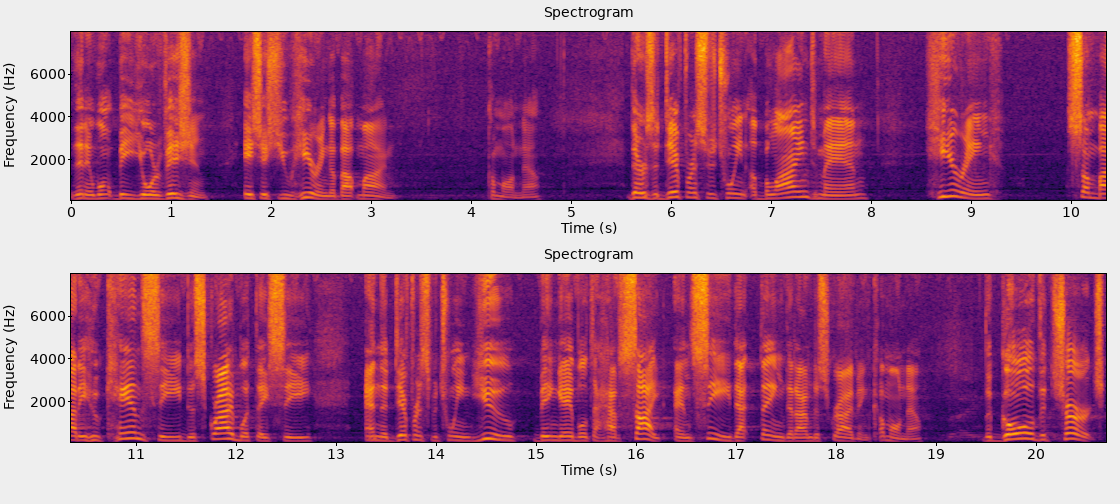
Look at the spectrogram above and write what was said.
then it won't be your vision. It's just you hearing about mine. Come on now. There's a difference between a blind man hearing somebody who can see describe what they see and the difference between you being able to have sight and see that thing that I'm describing. Come on now. The goal of the church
